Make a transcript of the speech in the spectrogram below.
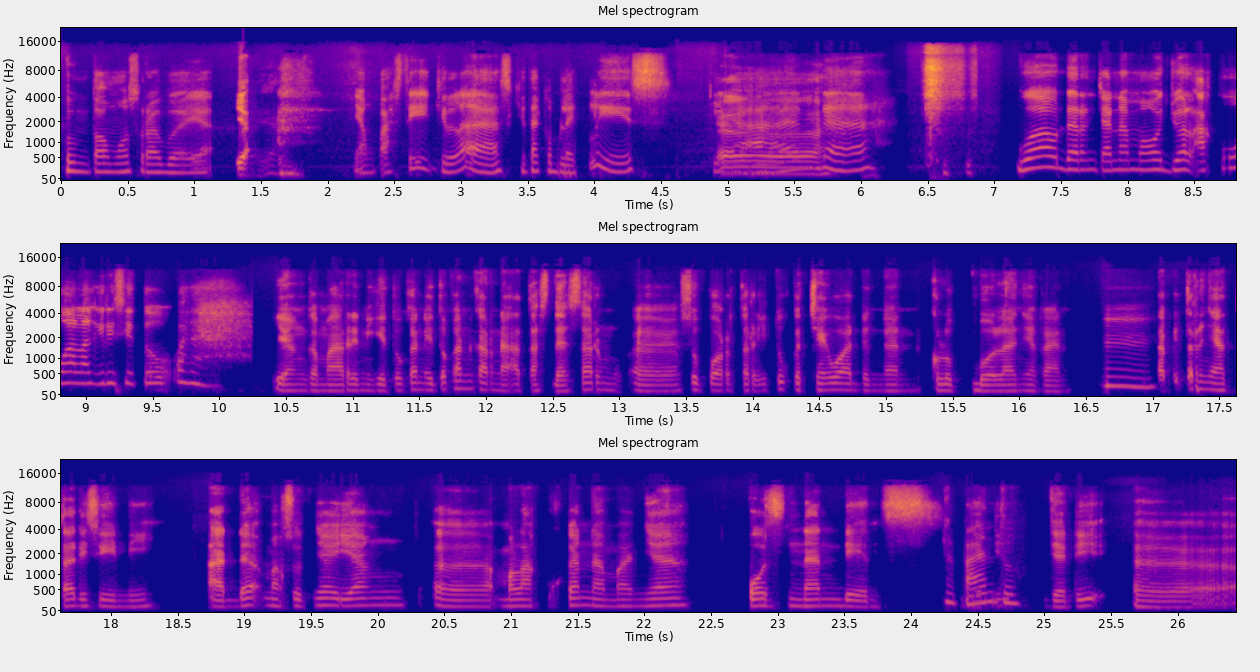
Bung Tomo Surabaya. Ya. Ya. yang pasti jelas kita ke blacklist tidak Eh. ada gua udah rencana mau jual aqua lagi di situ Wadah, yang kemarin gitu kan itu kan karena atas dasar eh, supporter itu kecewa dengan klub bolanya kan. hmm, Tapi ternyata di sini ada maksudnya yang eh, melakukan namanya Poznan Dance. Apaan jadi, tuh? Jadi eh,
